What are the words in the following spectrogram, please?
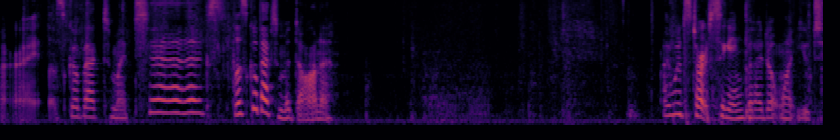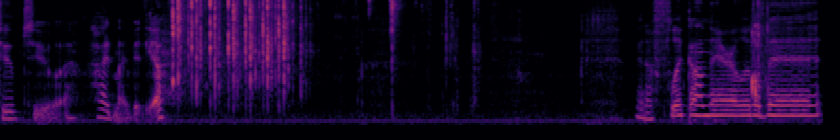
All right, let's go back to my text. Let's go back to Madonna. I would start singing, but I don't want YouTube to uh, hide my video. I'm gonna flick on there a little bit.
